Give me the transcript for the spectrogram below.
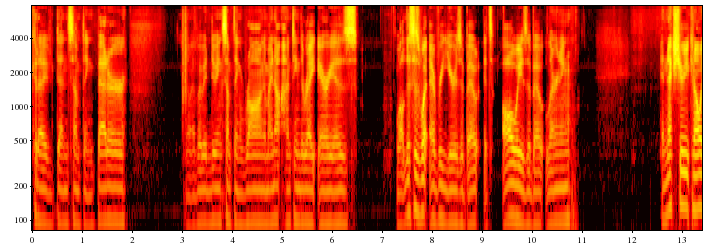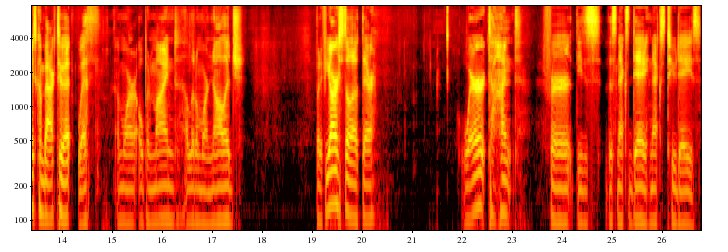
could I have done something better you know, have I been doing something wrong? Am I not hunting the right areas? Well, this is what every year is about. It's always about learning. And next year, you can always come back to it with a more open mind, a little more knowledge. But if you are still out there, where to hunt for these this next day, next two days?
